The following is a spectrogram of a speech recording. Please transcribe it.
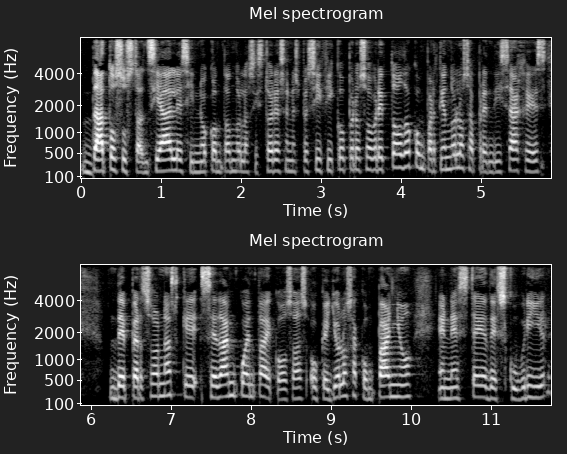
datos sustanciales y no contando las historias en específico, pero sobre todo compartiendo los aprendizajes de personas que se dan cuenta de cosas o que yo los acompaño en este descubrir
